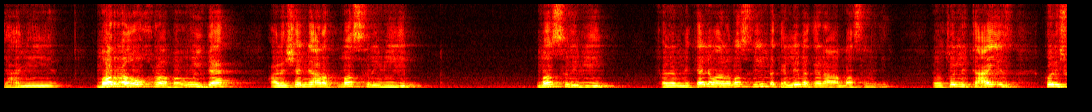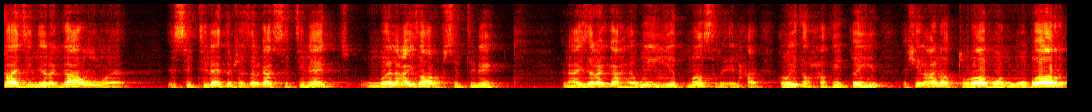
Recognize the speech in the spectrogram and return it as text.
يعني مرة أخرى بقول ده علشان نعرف مصر مين. مصر مين. فلما بنتكلم على مصر مين بكلمك أنا عن مصر دي. لو تقول لي أنت عايز كل شوية عايزين يرجعوا الستينات مش عايز أرجع الستينات ولا عايز أعرف الستينات. أنا عايز أرجع هوية مصر الح... هويتها الحقيقية. أشيل عنها التراب والغبار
